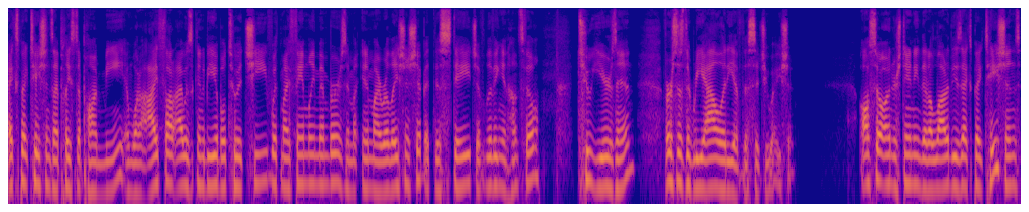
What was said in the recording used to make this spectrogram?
expectations I placed upon me and what I thought I was going to be able to achieve with my family members my, in my relationship at this stage of living in Huntsville, two years in, versus the reality of the situation. Also, understanding that a lot of these expectations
